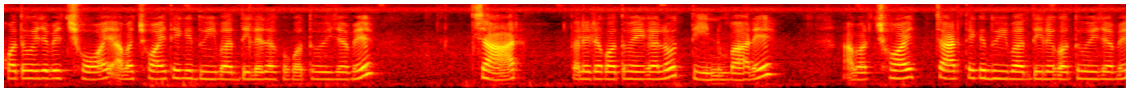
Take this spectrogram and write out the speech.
কত হয়ে যাবে? ছয়। আবার ছয় থেকে দুই বাদ দিলে দেখো কত হয়ে যাবে? চার। তাহলে এটা কত হয়ে গেল? তিনবারে আবার ছয়, চার থেকে দুই বাদ দিলে কত হয়ে যাবে?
